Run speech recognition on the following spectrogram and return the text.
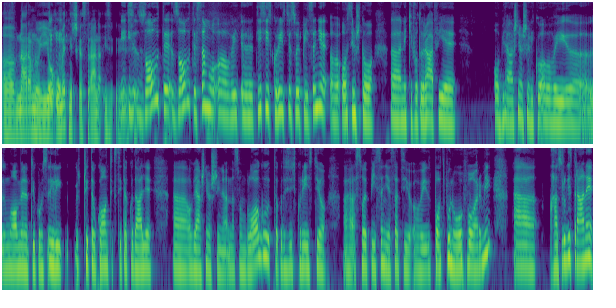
Uh, naravno i Čekaj, umetnička strana iz, iz- zovu, te, zovu te samo, ovaj, e, ti si iskoristio svoje pisanje, e, osim što e, neke fotografije objašnjavaš ili ovaj, moment ili čitav kontekst i tako dalje objašnjavaš i na, na svom blogu, tako da si iskoristio svoje pisanje, sad si ovaj, potpuno u formi. A, a s druge strane,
